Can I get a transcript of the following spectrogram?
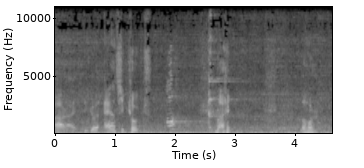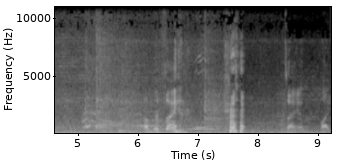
All right, you good. And she cooks. Oh. like, Lord. I'm just saying. I'm saying. Like,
